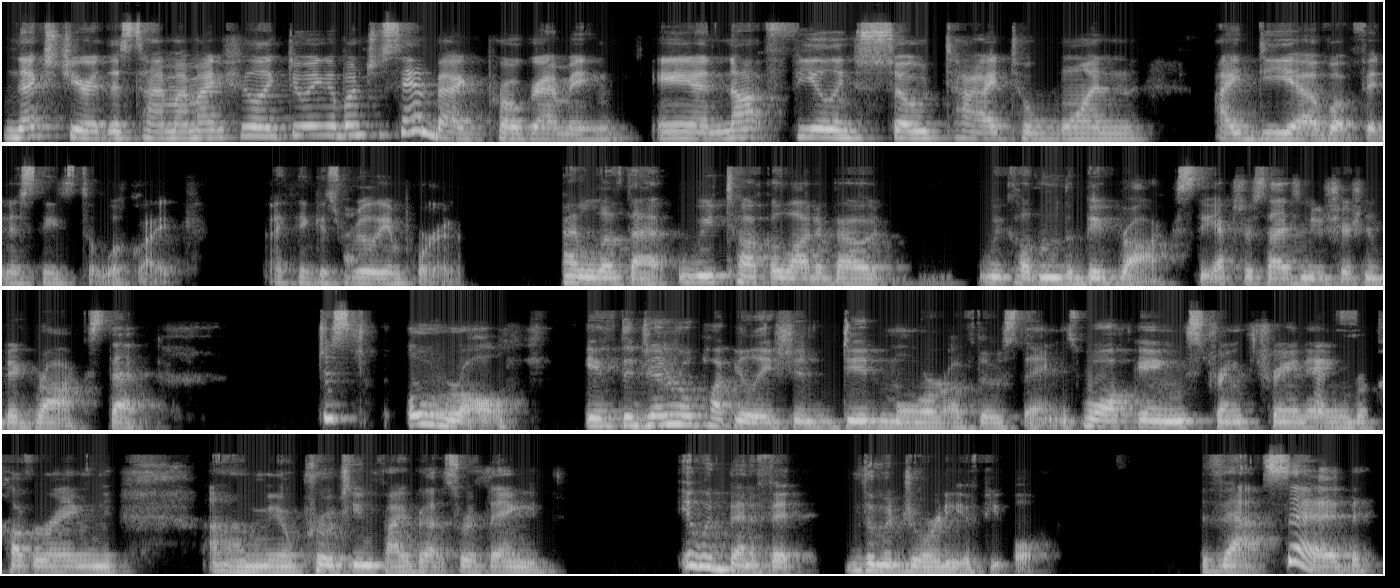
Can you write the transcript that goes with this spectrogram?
Next year at this time i might feel like doing a bunch of sandbag programming and not feeling so tied to one idea of what fitness needs to look like I think is really important. I love that. We talk a lot about, we call them the big rocks, the exercise nutrition big rocks that just overall, if the general population did more of those things, walking, strength training, recovering, um, you know, protein, fiber, that sort of thing, it would benefit the majority of people. That said,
